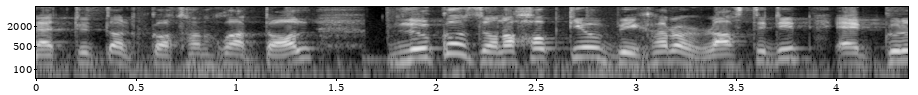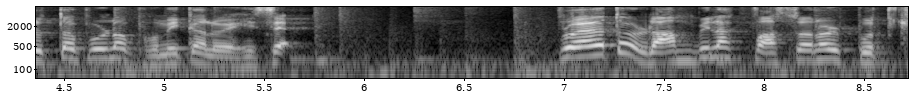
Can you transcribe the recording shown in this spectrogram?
নেতৃত্বত গঠন হোৱা দল লোক জনশক্তিয়েও বিহাৰৰ ৰাজনীতিত এক গুৰুত্বপূৰ্ণ ভূমিকা লৈ আহিছে। প্ৰয়াত ৰামবিলাস পাছোৱানৰ পুত্ৰ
